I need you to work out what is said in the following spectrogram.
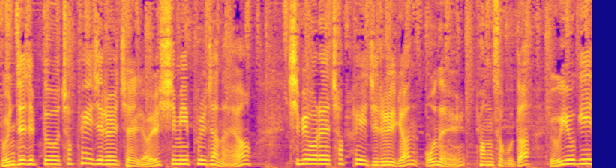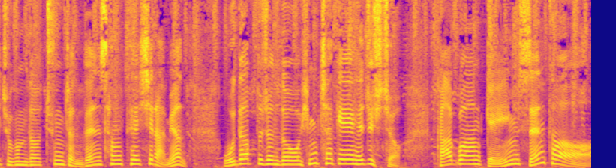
문제집도 첫 페이지를 제일 열심히 풀잖아요. 12월의 첫 페이지를 연 오늘 평소보다 의욕이 조금 더 충전된 상태시라면 오답 도전도 힘차게 해주시죠. 가광 게임 센터.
